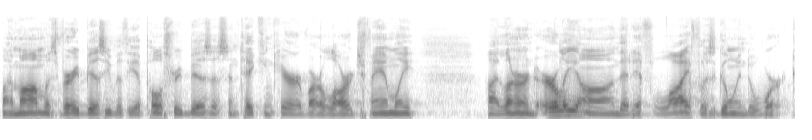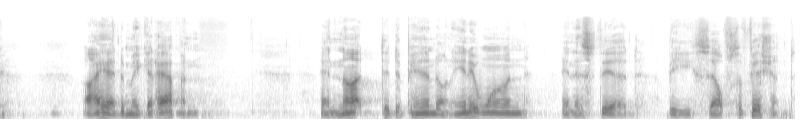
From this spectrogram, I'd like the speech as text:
My mom was very busy with the upholstery business and taking care of our large family. I learned early on that if life was going to work, I had to make it happen and not to depend on anyone and instead be self sufficient.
